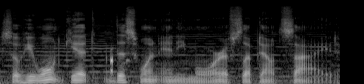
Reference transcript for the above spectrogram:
so he won't get this one anymore if slept outside.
